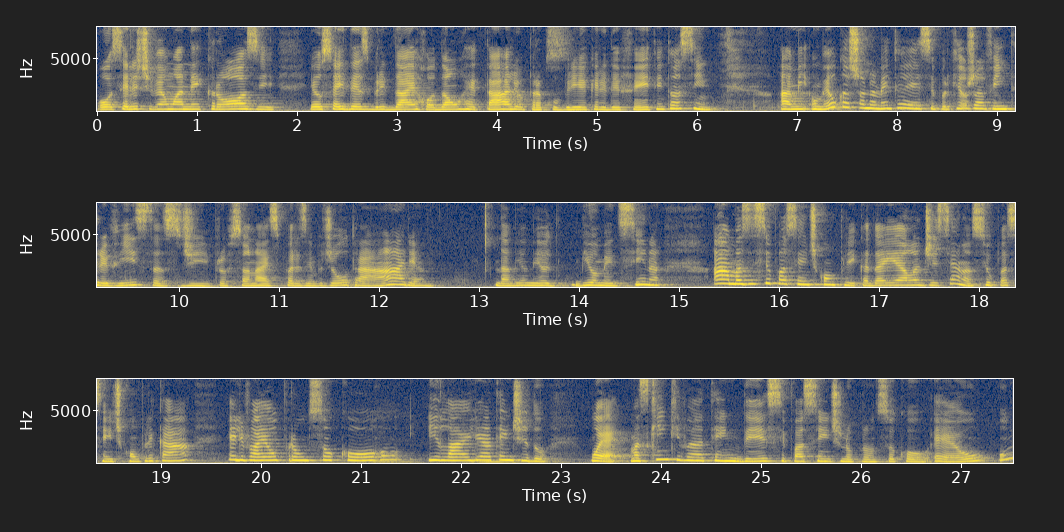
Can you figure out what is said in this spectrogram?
ou se ele tiver uma necrose, eu sei desbridar e rodar um retalho para cobrir aquele defeito. Então, assim, o meu questionamento é esse, porque eu já vi entrevistas de profissionais, por exemplo, de outra área da biomedicina. Ah, mas e se o paciente complica? Daí ela disse: ah, não, se o paciente complicar, ele vai ao pronto-socorro e lá ele é atendido. Ué, mas quem que vai atender esse paciente no pronto-socorro? É o, o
